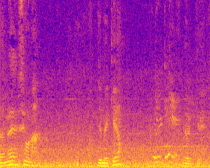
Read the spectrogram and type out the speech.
다음에 세훈아. 이제 몇 개요? 10개. 10개.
